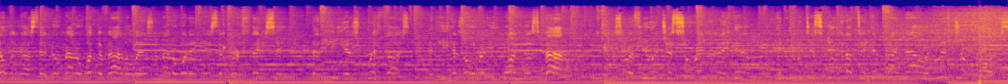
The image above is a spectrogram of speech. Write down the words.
telling us that no matter what the battle is, no matter what it is that we're facing, that He is with us and He has already won this battle. So if you would just surrender to Him and you would just give it up to Him right now and lift your voice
